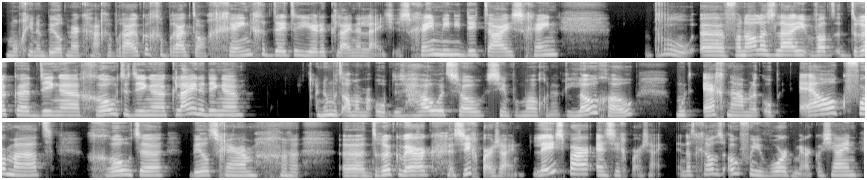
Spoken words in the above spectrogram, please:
Mocht je een beeldmerk gaan gebruiken, gebruik dan geen gedetailleerde kleine lijntjes. Geen mini-details, geen uh, van alles wat drukke dingen, grote dingen, kleine dingen. Noem het allemaal maar op. Dus hou het zo simpel mogelijk. Logo moet echt namelijk op elk formaat, grootte, beeldscherm, uh, drukwerk zichtbaar zijn. Leesbaar en zichtbaar zijn. En dat geldt dus ook voor je woordmerk. Als jij een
